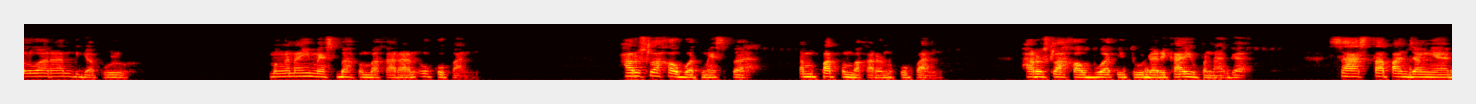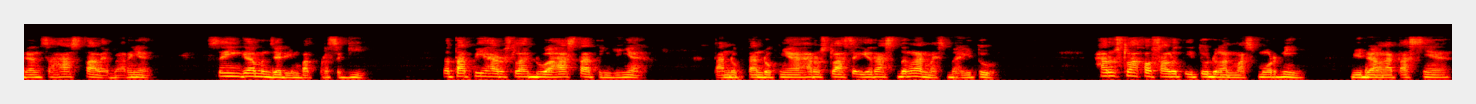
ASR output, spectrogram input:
Keluaran 30 Mengenai mesbah pembakaran ukupan Haruslah kau buat mesbah, tempat pembakaran ukupan. Haruslah kau buat itu dari kayu penaga, sehasta panjangnya dan sehasta lebarnya, sehingga menjadi empat persegi. Tetapi haruslah dua hasta tingginya. Tanduk-tanduknya haruslah seiras dengan mesbah itu. Haruslah kau salut itu dengan emas murni, bidang atasnya,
